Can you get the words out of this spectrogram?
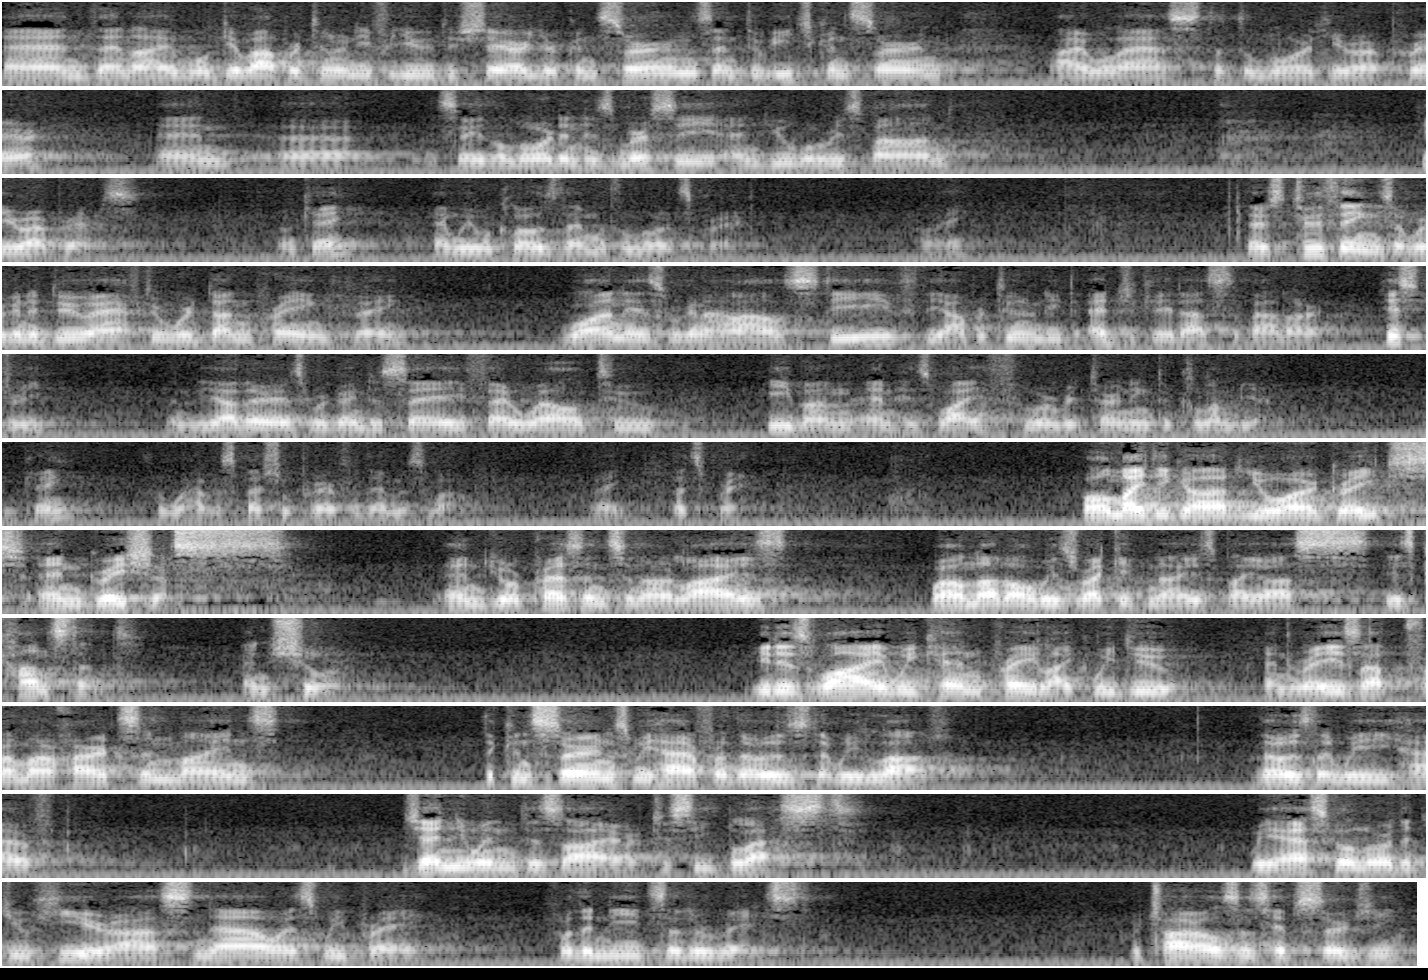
and then I will give opportunity for you to share your concerns, and to each concern, I will ask that the Lord hear our prayer and uh, say, The Lord in His mercy, and you will respond, Hear our prayers. Okay? And we will close them with the Lord's Prayer. All right? There's two things that we're going to do after we're done praying today. One is we're going to allow Steve the opportunity to educate us about our history, and the other is we're going to say farewell to Ivan and his wife who are returning to Colombia. Okay? So we'll have a special prayer for them as well. Right? Let's pray. Almighty God, you are great and gracious, and your presence in our lives, while not always recognized by us, is constant and sure. It is why we can pray like we do and raise up from our hearts and minds the concerns we have for those that we love, those that we have genuine desire to see blessed. We ask, O oh Lord, that you hear us now as we pray for the needs that are raised. For Charles's hip surgery,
